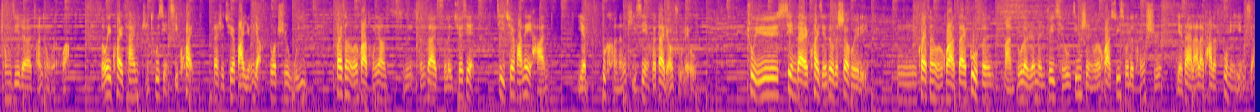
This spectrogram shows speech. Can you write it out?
冲击着传统文化。所谓快餐，只凸显其快。但是缺乏营养，多吃无益。快餐文化同样存存在此类缺陷，既缺乏内涵，也不可能体现和代表主流。处于现代快节奏的社会里，嗯，快餐文化在部分满足了人们追求精神文化需求的同时，也带来了它的负面影响。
